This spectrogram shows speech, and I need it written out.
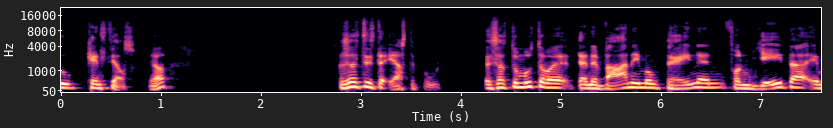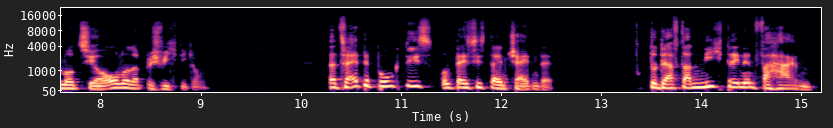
Du kennst die aus, ja? Das heißt, das ist der erste Punkt. Das heißt, du musst aber deine Wahrnehmung trennen von jeder Emotion oder Beschwichtigung. Der zweite Punkt ist, und das ist der entscheidende, du darfst dann nicht drinnen verharren,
